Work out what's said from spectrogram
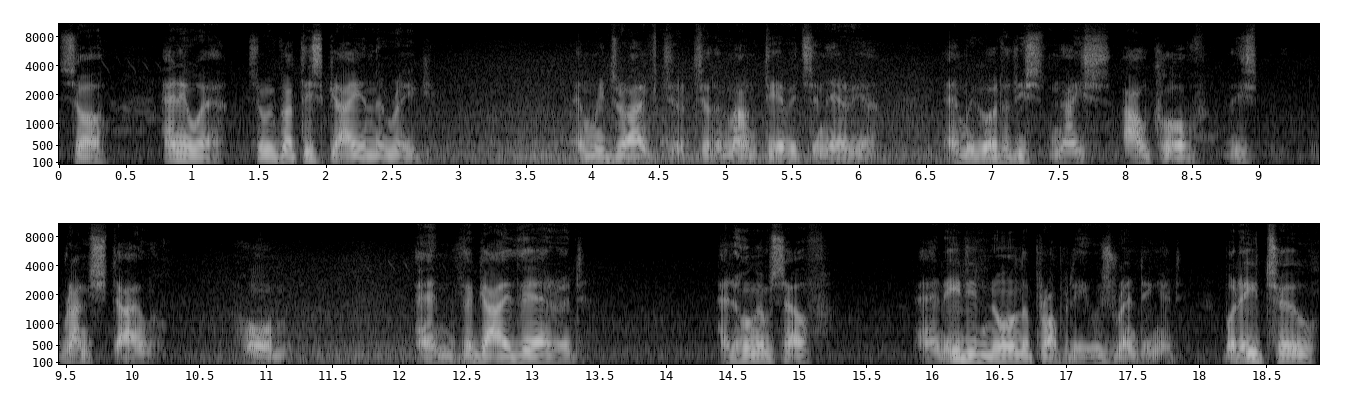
so anyway, so we've got this guy in the rig and we drive to, to the Mount Davidson area and we go to this nice alcove, this ranch style home. And the guy there had, had hung himself and he didn't own the property, he was renting it. But he too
